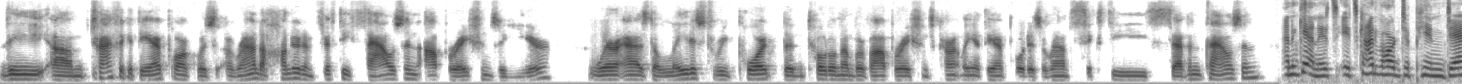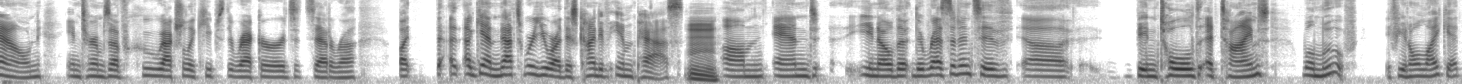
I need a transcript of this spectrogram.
the um, traffic at the airport was around 150,000 operations a year, whereas the latest report, the total number of operations currently at the airport is around 67,000. And again, it's it's kind of hard to pin down in terms of who actually keeps the records, et cetera. But th- again, that's where you are, this kind of impasse. Mm. Um, and you know, the the residents have uh, been told at times, will move if you don't like it."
